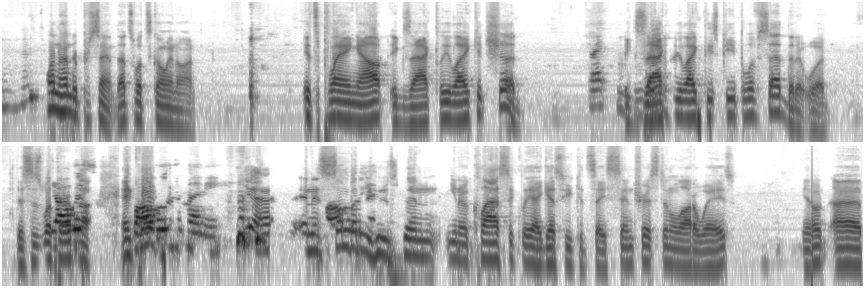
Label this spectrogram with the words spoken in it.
Mhm. 100%. That's what's going on. It's playing out exactly like it should. Right. Exactly like these people have said that it would. This is what It they're always about. And quite the money. yeah and as somebody who's been you know classically i guess you could say centrist in a lot of ways you know uh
